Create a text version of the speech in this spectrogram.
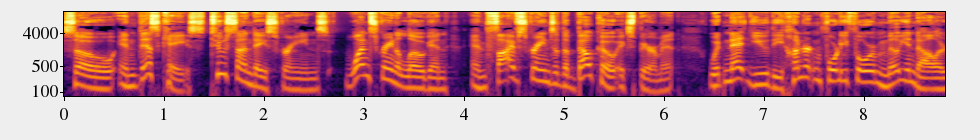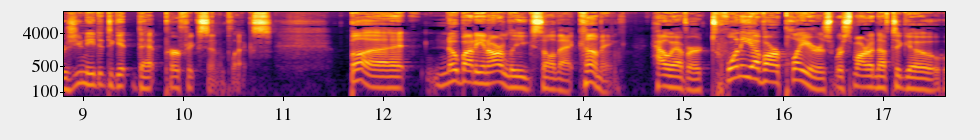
So in this case, two Sunday screens, one screen of Logan, and five screens of the Belko experiment would net you the $144 million you needed to get that perfect Cineplex. But nobody in our league saw that coming. However, 20 of our players were smart enough to go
